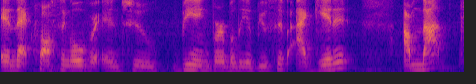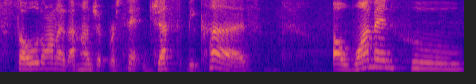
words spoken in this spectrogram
and that crossing over into being verbally abusive. I get it. I'm not sold on it 100% just because a woman who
